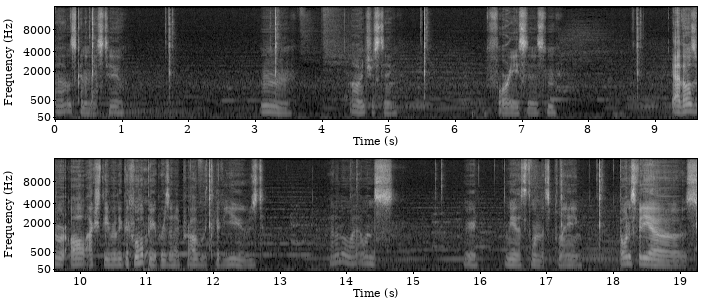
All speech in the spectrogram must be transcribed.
Oh, that was kind of nice too. Hmm. Oh, interesting. Four aces. Hmm. Yeah, those were all actually really good wallpapers that I probably could have used. I don't know why that one's weird. Maybe that's the one that's playing. Bonus videos.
